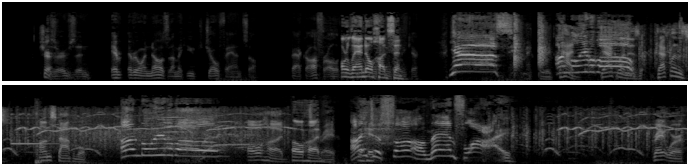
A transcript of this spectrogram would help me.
Sure. deserves and ev- everyone knows that I'm a huge Joe fan. So back off for all of Orlando people who think I Hudson. didn't care. Yes, Dude, Unbelievable! Declan is Declan's unstoppable. unbelievable! Oh Hud. Oh, Hud. Great. I hit- just saw a man fly. Great work.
